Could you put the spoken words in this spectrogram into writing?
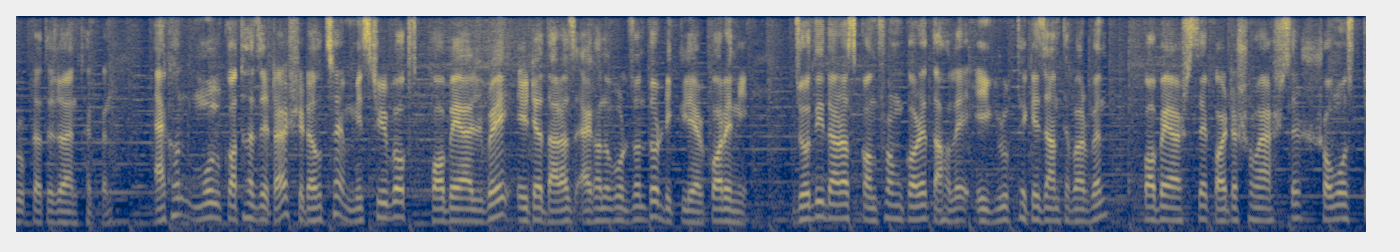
গ্রুপটাতে জয়েন থাকবেন। এখন মূল কথা যেটা, সেটা হচ্ছে মিস্ট্রি বক্স কবে আসবে, এটা দারাজ এখনও পর্যন্ত ডিক্লেয়ার করেনি। যদি দারাজ কনফার্ম করে, তাহলে এই গ্রুপ থেকে জানতে পারবেন। কবে আসছে, কয়টার সময় আসছে, সমস্ত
